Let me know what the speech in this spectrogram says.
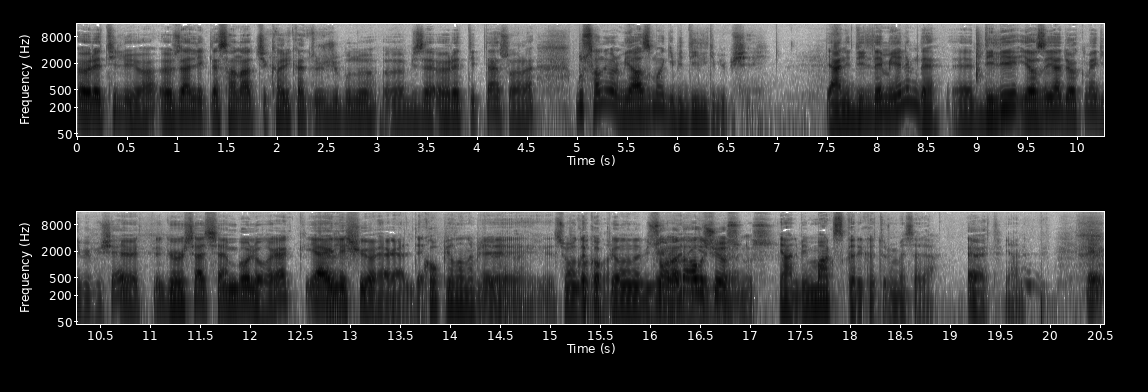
öğretiliyor. Özellikle sanatçı, karikatürcü bunu e, bize öğrettikten sonra bu sanıyorum yazma gibi, dil gibi bir şey. Yani dil demeyelim de e, dili yazıya dökme gibi bir şey. Evet. görsel sembol olarak yerleşiyor herhalde. Kopyalanabiliyor. Ee, ya da. sonra da kopyalanabilir Sonra da geliyor. alışıyorsunuz. Yani bir Marx karikatürü mesela. Evet. Yani E,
